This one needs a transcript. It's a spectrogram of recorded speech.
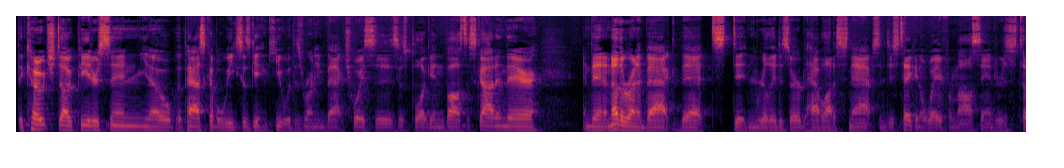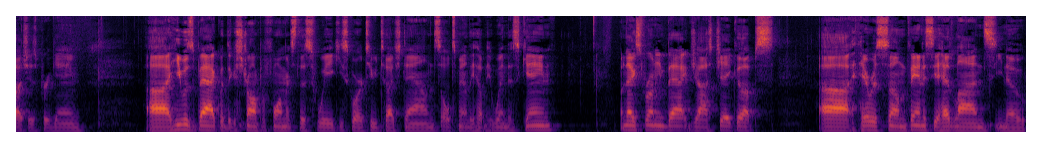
The coach, Doug Pederson, you know, the past couple weeks was getting cute with his running back choices. He was plugging Boston Scott in there. And then another running back that didn't really deserve to have a lot of snaps and just taken away from Miles Sanders' touches per game. Uh, he was back with a strong performance this week. He scored two touchdowns, ultimately helped me win this game. My next running back, Josh Jacobs. Uh, there was some fantasy headlines, you know,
